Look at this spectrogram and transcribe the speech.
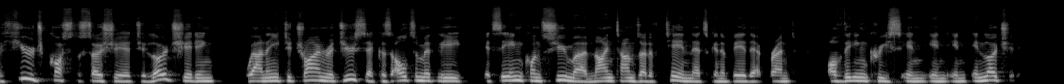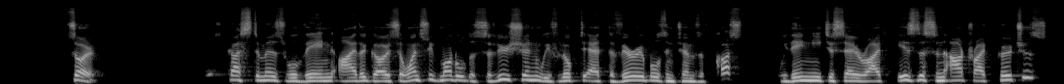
a huge cost associated to load shedding where I need to try and reduce that because ultimately it's the end consumer nine times out of 10 that's going to bear that brunt of the increase in, in, in, in load shedding. So customers will then either go, so once we've modeled the solution, we've looked at the variables in terms of cost, we then need to say, right, is this an outright purchase?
